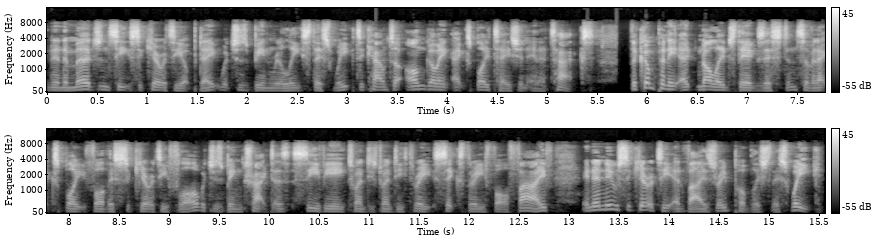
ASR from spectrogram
in an emergency security update which has been released this week to counter ongoing exploitation in attacks. The company acknowledged the existence of an exploit for this security flaw, which is being tracked as CVE 2023-6345 in a new security advisory published this week.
